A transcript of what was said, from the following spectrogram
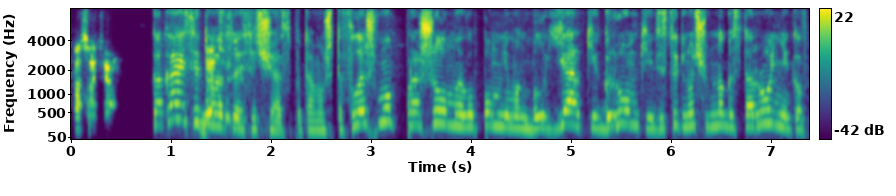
Здравствуйте. Какая ситуация сейчас? Потому что флешмоб прошел, мы его помним, он был яркий, громкий, действительно очень много сторонников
